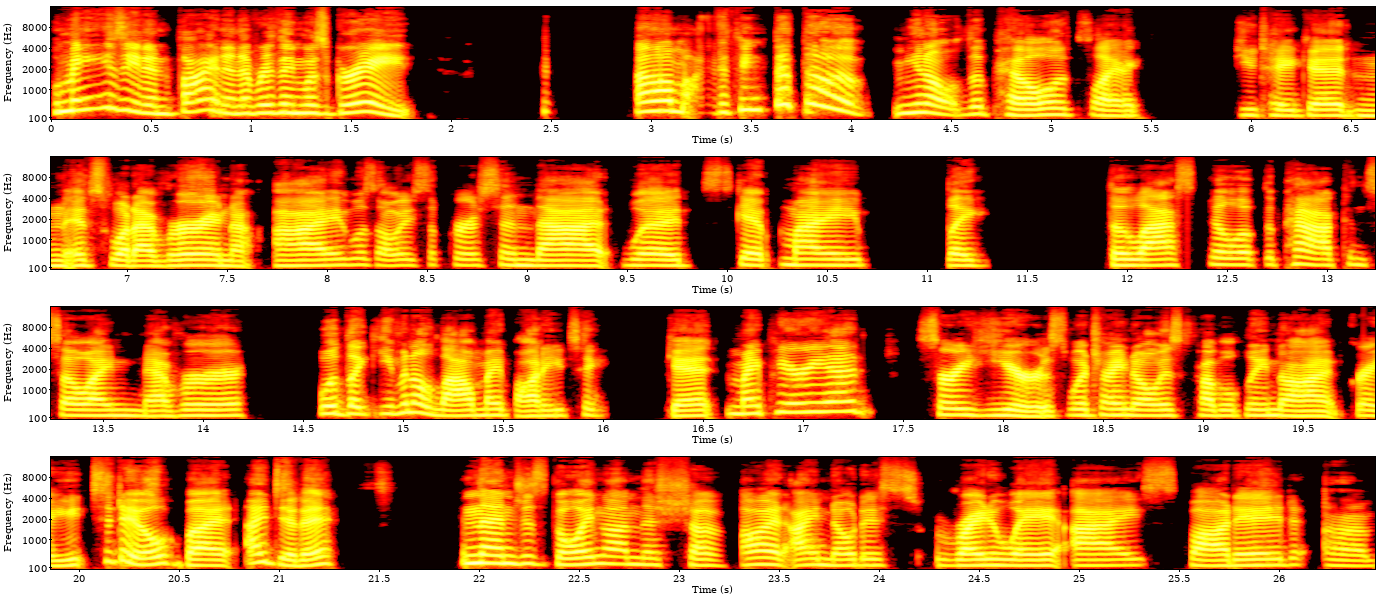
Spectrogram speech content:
amazing and fine and everything was great? Um, I think that the you know the pill, it's like you take it and it's whatever. And I was always the person that would skip my like the last pill of the pack, and so I never would like even allow my body to get my period for years, which I know is probably not great to do, but I did it. And then just going on the shot, I noticed right away I spotted um,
